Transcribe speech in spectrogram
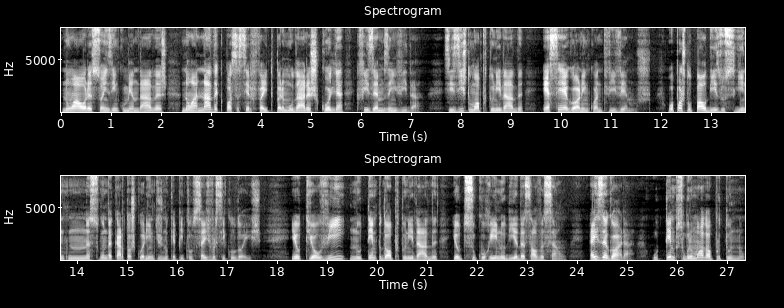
Não há orações encomendadas, não há nada que possa ser feito para mudar a escolha que fizemos em vida. Se existe uma oportunidade, essa é agora enquanto vivemos. O apóstolo Paulo diz o seguinte na segunda carta aos Coríntios, no capítulo 6, versículo 2: Eu te ouvi no tempo da oportunidade, eu te socorri no dia da salvação. Eis agora o tempo sobremodo oportuno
